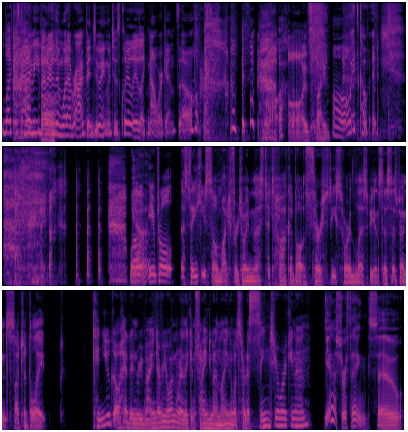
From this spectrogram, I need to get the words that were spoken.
Look, it's got to be better Oh. than whatever I've been doing, which is clearly like not working. So, oh, it's fine. oh, it's COVID. Well, Yeah. April, thank you so much for joining us to talk about Thirsty Sword Lesbians. This has been such a delight. Can you go ahead and remind everyone where they can find you online and what sort of things you're working on? Yeah, sure thing. So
